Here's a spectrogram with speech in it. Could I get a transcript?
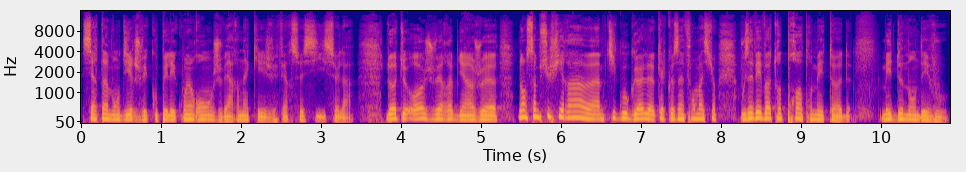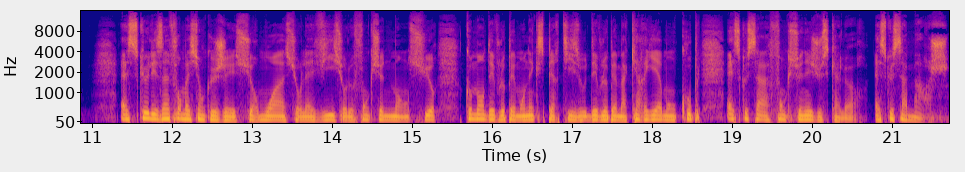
Certains vont dire je vais couper les coins ronds, je vais arnaquer, je vais faire ceci, cela. D'autres oh je verrai bien, je non ça me suffira un petit Google, quelques informations. Vous avez votre propre méthode, mais demandez-vous est-ce que les informations que j'ai sur moi, sur la vie, sur le fonctionnement, sur comment développer mon expertise ou développer ma carrière, mon couple, est-ce que ça a fonctionné jusqu'alors? Est-ce que ça marche?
